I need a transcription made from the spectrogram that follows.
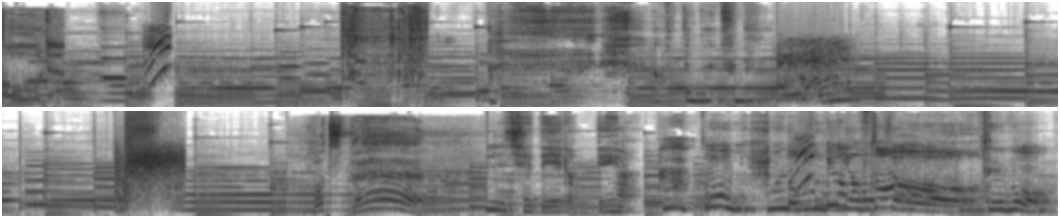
Hold up. 없던 것 같은데. What's that? 제 내일 어때요? 어, 너무 귀엽죠? 대박.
